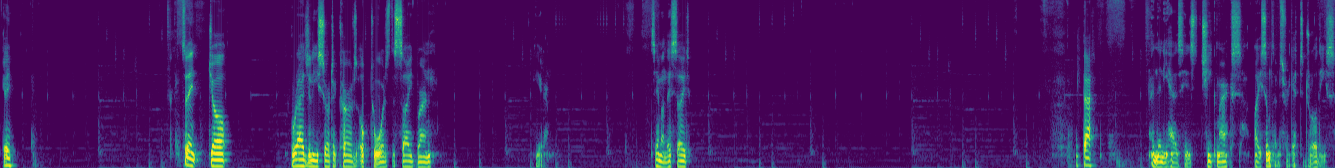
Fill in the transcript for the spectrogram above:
Okay. So then jaw gradually sort of curves up towards the sideburn here. Same on this side. Like that. And then he has his cheek marks. I sometimes forget to draw these.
